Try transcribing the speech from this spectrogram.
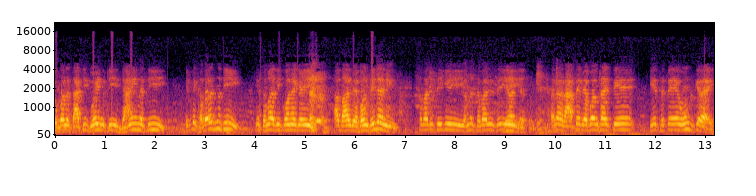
લોકોને સાચી જોઈ નથી જાણી નથી એટલે ખબર જ નથી કે સમાધિ કોને કહી? આ બાર વેભાન થઈ જાય ને. સમાધિ થઈ ગઈ અમને સવારી થઈ ગઈ. એટલે રાતે બેભાન થાય તે એ છે તે ઊંઘ કહેવાય.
